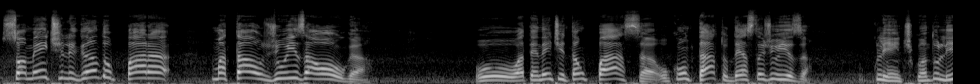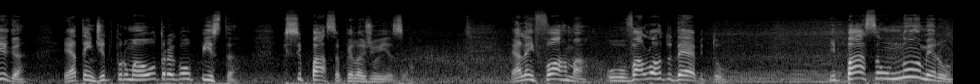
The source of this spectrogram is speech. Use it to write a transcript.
somente ligando para uma tal juíza Olga. O atendente então passa o contato desta juíza. O cliente, quando liga, é atendido por uma outra golpista que se passa pela juíza. Ela informa o valor do débito e passa um número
